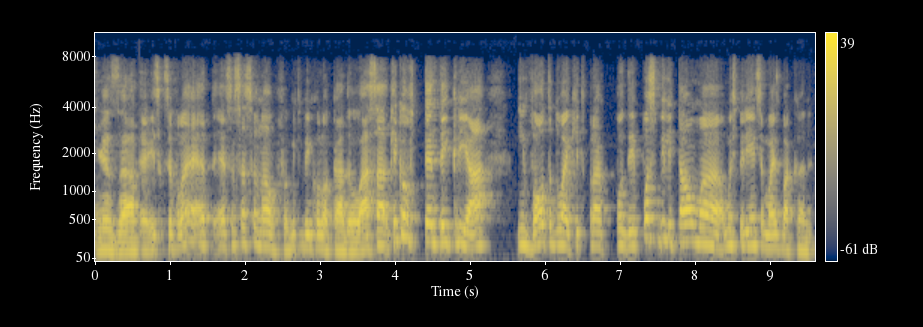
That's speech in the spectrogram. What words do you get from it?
Exato. É isso que você falou é, é sensacional, foi muito bem colocado. O que, que eu tentei criar em volta do Aikito para poder possibilitar uma, uma experiência mais bacana?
